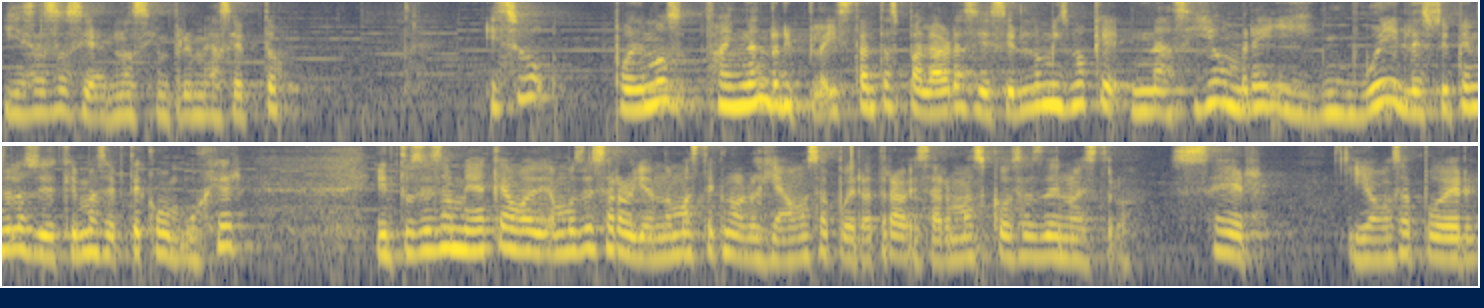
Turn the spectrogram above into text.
Y esa sociedad no siempre me aceptó. Eso podemos find and replace tantas palabras y decir lo mismo que nací hombre y güey, le estoy pidiendo a la sociedad que me acepte como mujer. Entonces, a medida que vayamos desarrollando más tecnología, vamos a poder atravesar más cosas de nuestro ser y vamos a poder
